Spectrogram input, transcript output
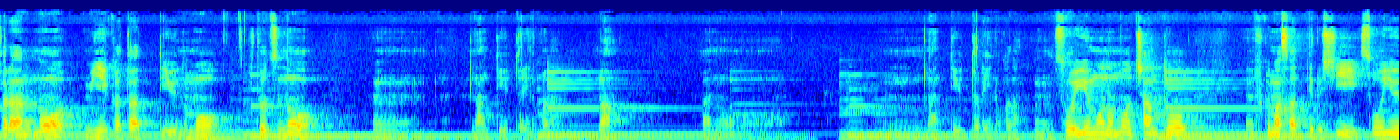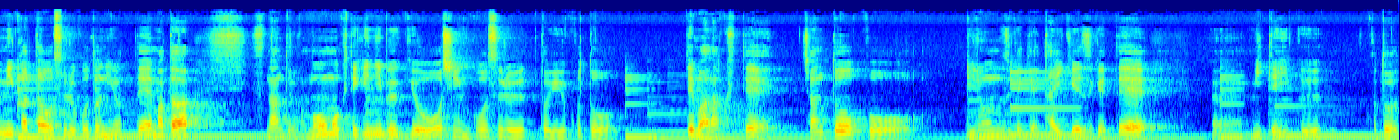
からの見え方っていうのも一つの何、うん、て言ったらいいのかな。まああの何て言ったらいいのかな、うん、そういうものもちゃんと含まさってるしそういう見方をすることによってまた何ていうか盲目的に仏教を信仰するということではなくてちゃんとこう理論づけて体系づけて、うん、見ていくこと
